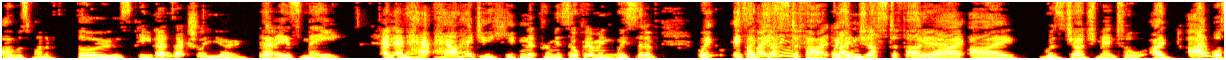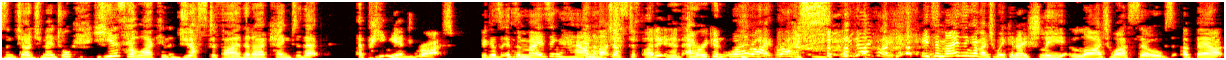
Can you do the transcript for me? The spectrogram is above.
I was one of those people. That's actually you. That yeah. is me. And and how how had you hidden it from yourself? I mean, we sort of we it's amazing. I justified. We can, I justified yeah. why I was judgmental. I I wasn't judgmental. Here's how I can justify that I came to that opinion. Right. Because it's amazing how and much I justified it in an arrogant way. Right, right. exactly. It's amazing how much we can actually lie to ourselves about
